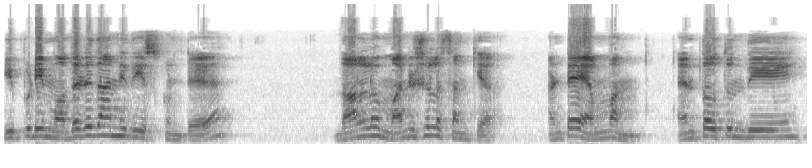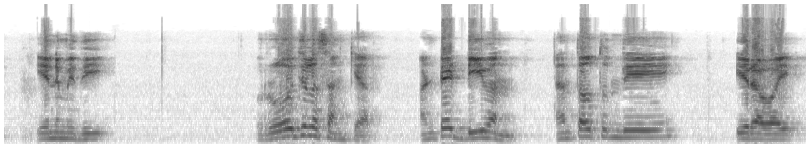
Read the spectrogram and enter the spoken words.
ఇప్పుడు ఈ మొదటి దాన్ని తీసుకుంటే దానిలో మనుషుల సంఖ్య అంటే ఎం వన్ ఎంత అవుతుంది ఎనిమిది. రోజుల సంఖ్య అంటే డి వన్ ఎంత అవుతుంది ఇరవై.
